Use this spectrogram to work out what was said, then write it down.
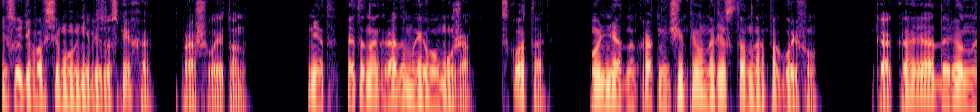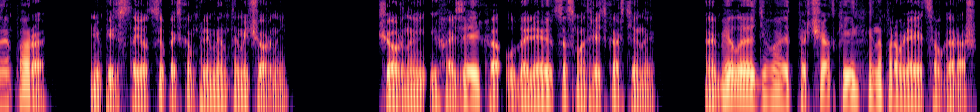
и, судя по всему, не без успеха?» — спрашивает он. «Нет, это награда моего мужа, Скотта. Он неоднократный чемпион Арестона по гольфу». «Какая одаренная пара!» — не перестает сыпать комплиментами Черный. Черный и хозяйка удаляются смотреть картины, а Белый одевает перчатки и направляется в гараж.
